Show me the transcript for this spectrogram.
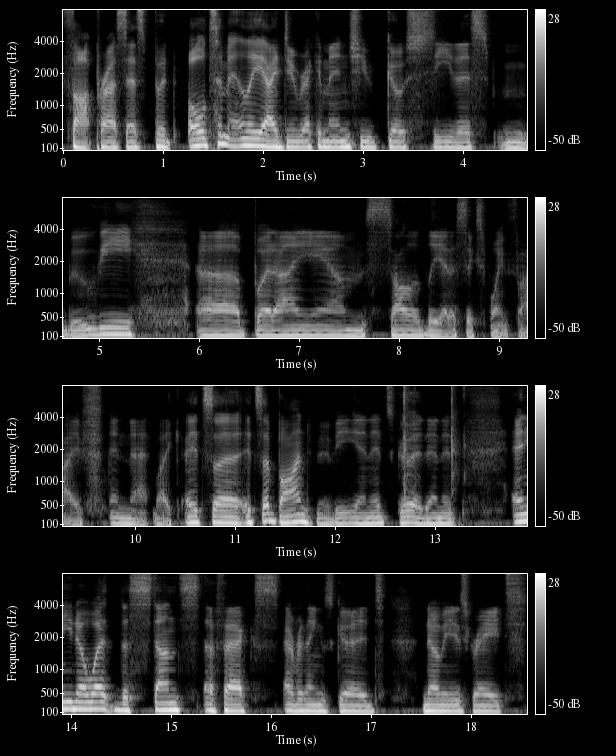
thought process. But ultimately, I do recommend you go see this movie. Uh but i am solidly at a 6.5 in that like it's a it's a bond movie and it's good and it and you know what? The stunts effects everything's good. Naomie is great.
